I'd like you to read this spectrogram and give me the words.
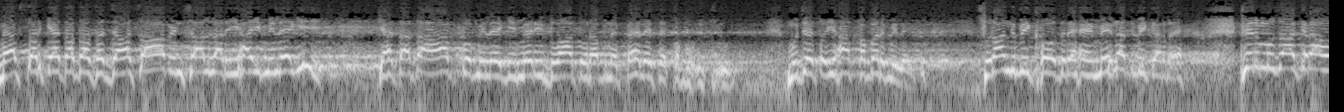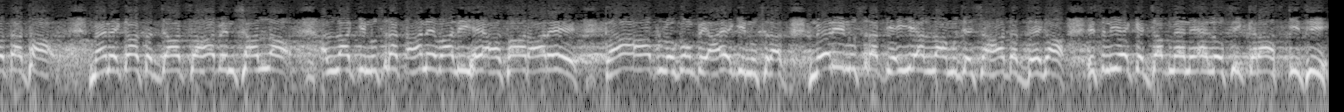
میں اکثر کہتا تھا، سجاد صاحب، انشاءاللہ رہائی ملے گی۔ کہتا تھا، آپ کو ملے گی، میری دعا تو رب نے پہلے سے قبول کی۔ مجھے تو یہاں قبر ملے گی۔ سرنگ بھی کھود رہے ہیں، محنت بھی کر رہے ہیں۔ پھر مذاکرہ ہوتا تھا۔ میں نے کہا، سجاد صاحب، انشاءاللہ اللہ کی نصرت آنے والی ہے، آثار آ رہے کہا، آپ لوگوں پہ آئے گی نصرت۔ میری نصرت یہی ہے، اللہ مجھے شہادت دے گا۔ اس لیے کہ جب میں نے ایل او سی کراس کی تھی،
